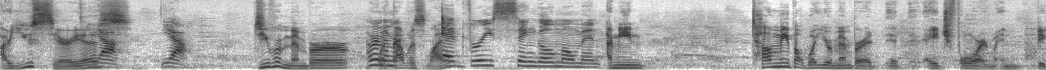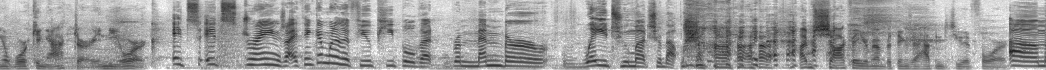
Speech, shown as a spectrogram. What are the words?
Are you serious? Yeah, yeah. Do you remember, I remember what that was like? every single moment. I mean, tell me about what you remember at, at age four and, and being a working actor in New York. It's it's strange. I think I'm one of the few people that remember way too much about my life. I'm shocked that you remember things that happened to you at four. um,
